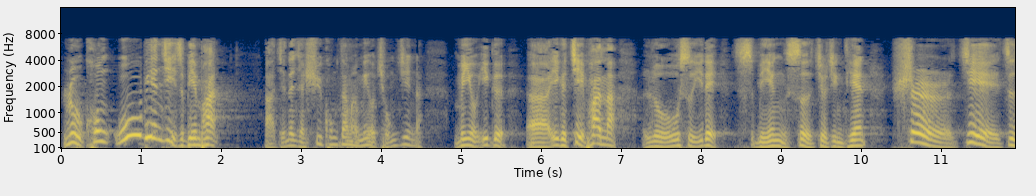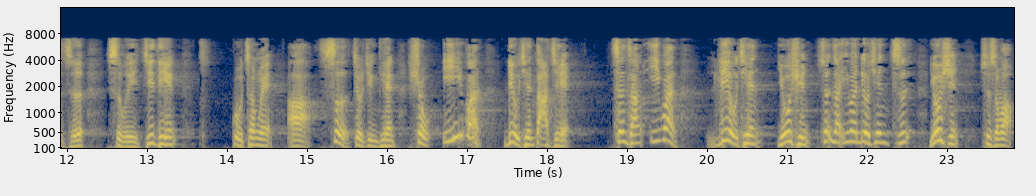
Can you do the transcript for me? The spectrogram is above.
入空无边际是边判啊。简单讲，虚空当然没有穷尽了，没有一个呃一个界判呐。如是一类，名色究竟天，色界之持，是为极顶，故称为啊色究竟天，受一万六千大劫，身长一万六千由旬，身长一万六千直游巡是什么？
